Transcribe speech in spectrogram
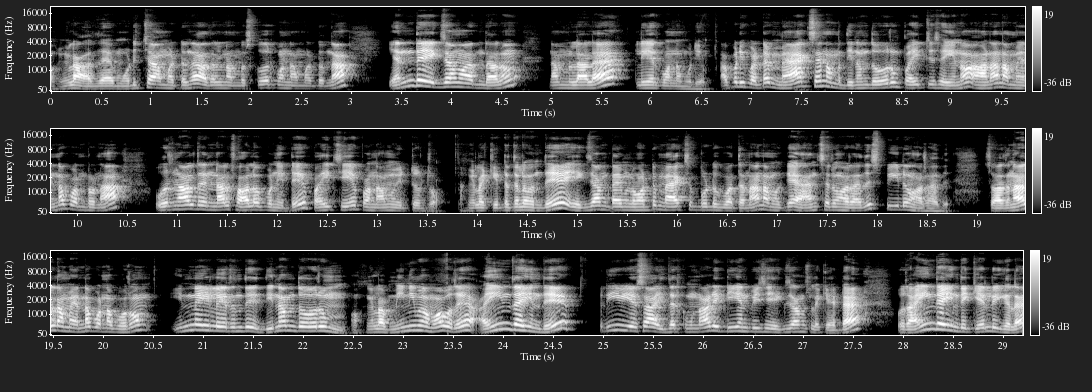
ஓகேங்களா? அதை முடித்தா மட்டும்தான் அதில் நம்ம ஸ்கோர் பண்ணால் மட்டும்தான் எந்த எக்ஸாமாக இருந்தாலும் நம்மளால் கிளியர் பண்ண முடியும். அப்படிப்பட்ட மேக்ஸை நம்ம தினந்தோறும் பயிற்சி செய்யணும். ஆனால் நம்ம என்ன பண்ணுறோன்னா ஒரு நாள் ரெண்டு நாள் ஃபாலோ பண்ணிவிட்டு பயிற்சியே பண்ணாமல் விட்டுடுறோம். ஓகேங்களா கிட்டத்தட்ட வந்து எக்ஸாம் டைமில் மட்டும் மேக்ஸ் போட்டு பார்த்தோன்னா நமக்கு ஆன்சரும் வராது ஸ்பீடும் வராது. ஸோ அதனால் நம்ம என்ன பண்ண போகிறோம் இன்னையிலிருந்து தினம்தோறும் ஓகேங்களா மினிமமாக ஒரு ஐந்து ஐந்து ப்ரீவியஸாக இதற்கு முன்னாடி டிஎன்பிசி எக்ஸாம்ஸில் கேட்ட ஒரு ஐந்து ஐந்து கேள்விகளை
